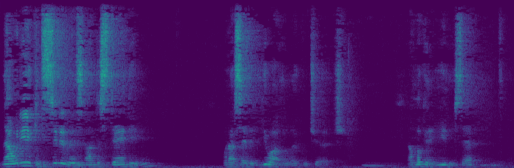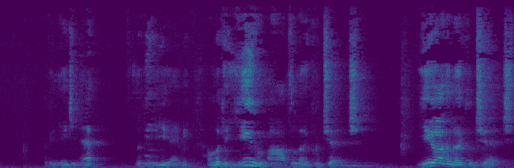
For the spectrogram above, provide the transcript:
Now, we need to consider this understanding when I say that you are the local church. I'm looking at you, Lucette. Looking at you, Jeanette. Looking at you, Amy. I'm looking at you are the local church. You are the local church.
